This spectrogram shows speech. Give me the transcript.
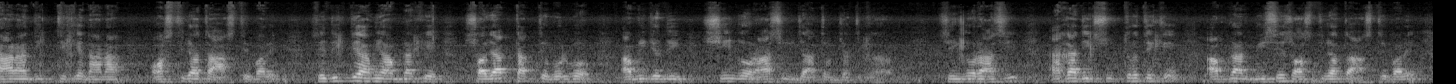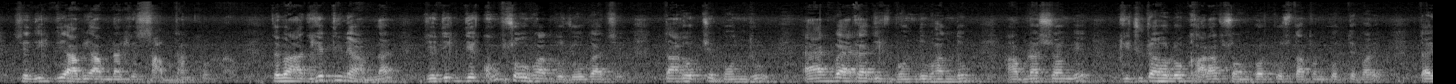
নানা দিক থেকে নানা অস্থিরতা আসতে পারে, সেদিক দিয়ে আমি আপনাকে সজাগ থাকতে বলব, আপনি যদি সিংহ রাশি জাতক জাতিকা হন, সিংহ রাশি একাধিক সূত্র থেকে আপনার বিশেষ অস্থিরতা আসতে পারে, সেদিক দিয়ে আমি আপনাকে সাবধান করলাম। তবে আজকের দিনে আপনার যে দিক দিয়ে খুব সৌভাগ্য যোগ আছে, তা হচ্ছে বন্ধু, এক বা একাধিক বন্ধু বান্ধব আপনার সঙ্গে কিছুটা হলেও খারাপ সম্পর্ক স্থাপন করতে পারে। তাই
